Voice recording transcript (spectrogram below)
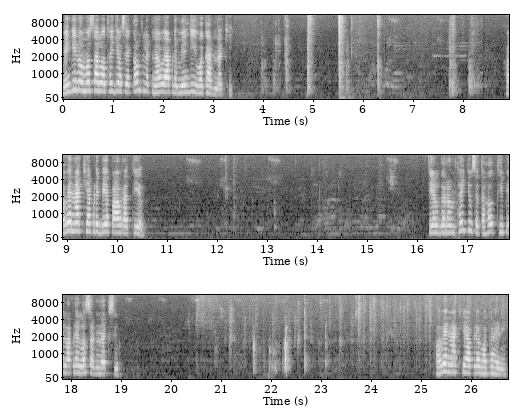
મેંગીનો મસાલો થઈ ગયો છે કમ્પ્લીટ ને હવે આપણે મેંગી વઘાર નાખી. હવે નાખીએ આપણે બે પાવરા તેલ. તેલ ગરમ થઈ ગયું છે તો સૌથી પહેલાં આપણે લસણ નાખશું. હવે નાખીએ આપણે વઘારણી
